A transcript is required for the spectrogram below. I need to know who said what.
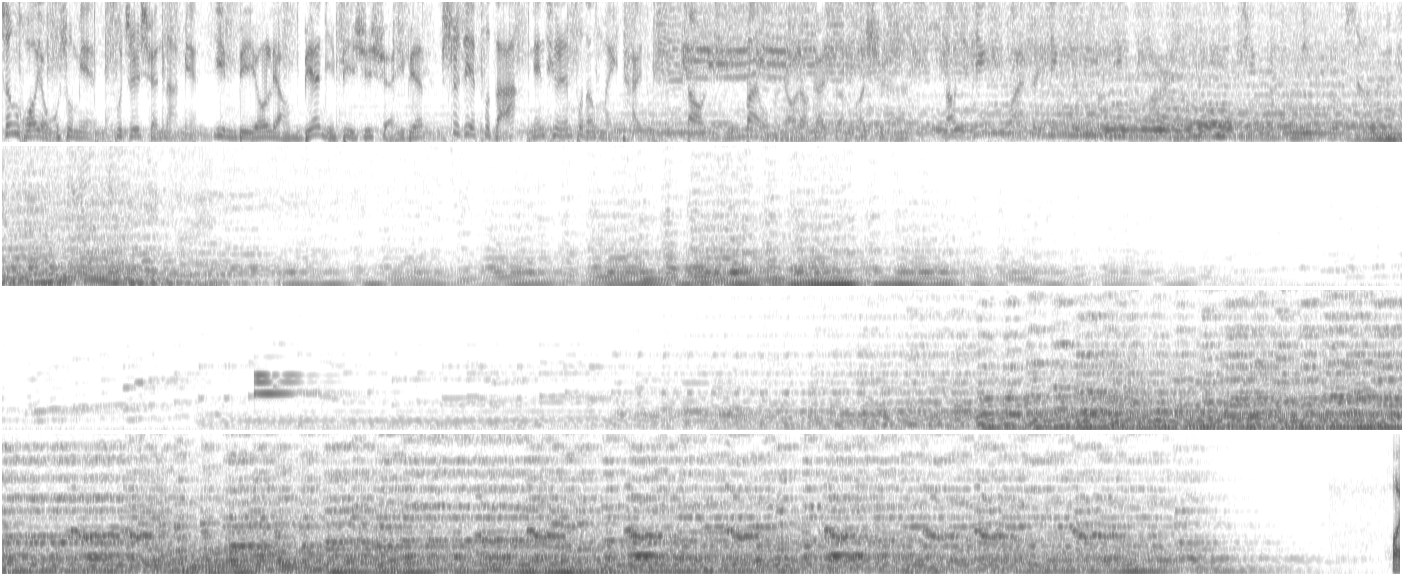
Speaker 1: 生活有无数面，不知选哪面。
Speaker 2: 硬币有两边，你必须选一边。
Speaker 1: 世界复杂，年轻人不能没态度。
Speaker 2: 道理明白，我们聊聊该怎么选。
Speaker 1: 早起听，晚睡听，不想听反而要听，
